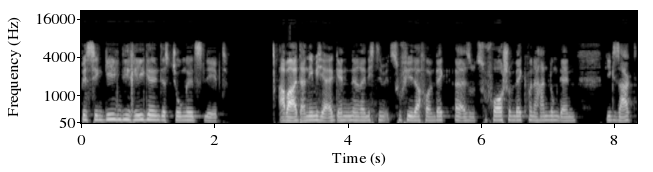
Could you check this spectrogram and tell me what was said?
bisschen gegen die Regeln des Dschungels lebt. Aber da nehme ich ja generell nicht zu viel davon weg, äh, also zuvor schon weg von der Handlung, denn wie gesagt,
